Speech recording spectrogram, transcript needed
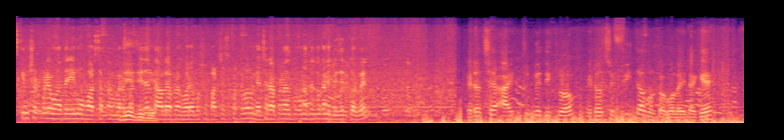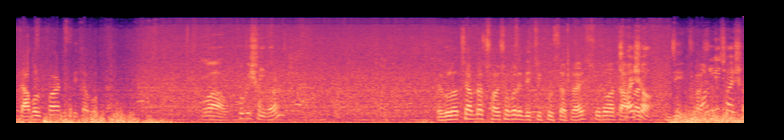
স্ক্রিনশট করে ওনাদের ইমো হোয়াটসঅ্যাপ নাম্বার পাঠিয়ে দেন তাহলে আপনার ঘরে বসে পারচেজ করতে পারবেন। এছাড়া আপনারা ওনাদের দোকানে ভিজিট করবেন। এটা হচ্ছে আই টু ব্যতিক্রম এটা হচ্ছে ফিতা বোরকা বলে এটাকে ডাবল পার্ট ফিতা বোরকা। ওয়াও খুবই সুন্দর। এগুলো হচ্ছে আমরা ছয়শো করে দিচ্ছি খুচরা প্রাইস শুধুমাত্র 600? জি 600?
